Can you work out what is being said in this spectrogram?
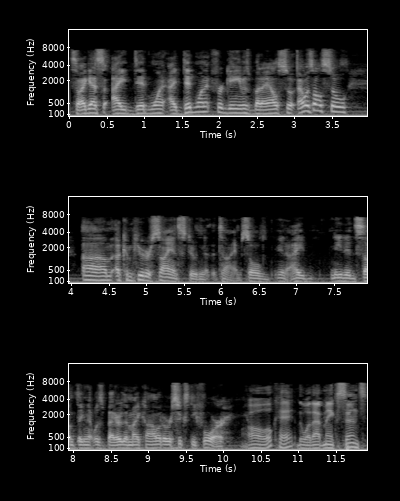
So I guess I did want I did want it for games, but I also I was also um, a computer science student at the time, so you know I needed something that was better than my Commodore 64. Oh, okay. Well, that makes sense.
